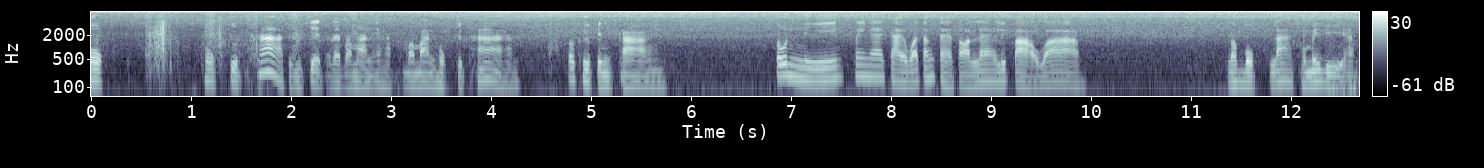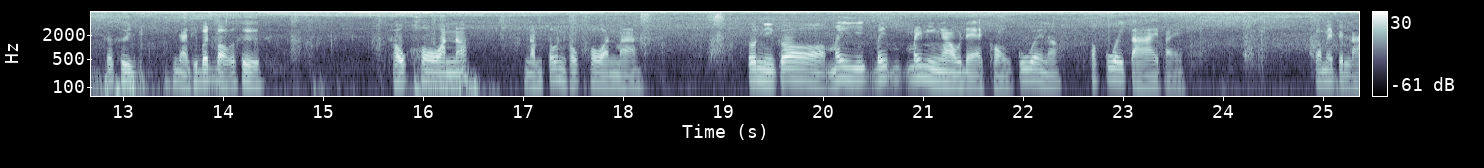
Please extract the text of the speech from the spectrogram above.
หกหกจุดห้าถึงเจ็ดอะไรประมาณนี้ครับ ประมาณหกจุดห้าครับ ก็คือเป็นกลาง ต้นนี้ไม่แน่ใจว่าตั้งแต่ตอนแรกหรือเปล่าว่า ระบบรากเขาไม่ดีครับ ก็คืออย่างที่เบิร์ตบอกก็คือเขาคอนเนาะลำต้นเขาคอนมา ต้นนี้ก็ไม่ไม่ไม่มีเงาแดดของกล้วยเนาะเพราะกล้วยตายไป ก็ไม่เป็นไร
